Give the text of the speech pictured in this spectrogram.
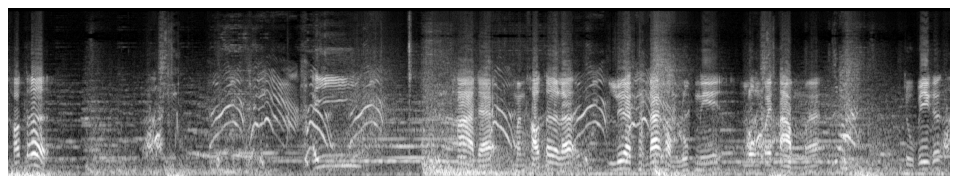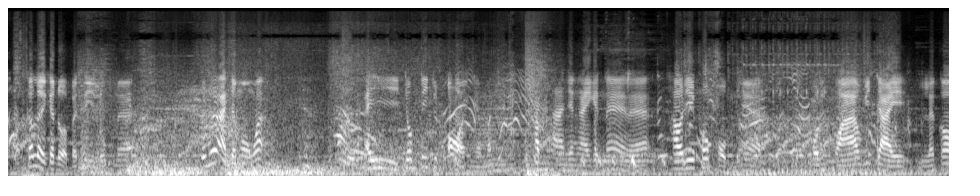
เคาน์เตอร์ไอ้พลาดนะมันเคาน์เตอร์แล้วเลือดทางด้านของลุกนี้ลงไปต่ำฮะจูบี้ก็ก็เลยกระโดดไปตีลุกนะเพื่อนๆอาจจะงงว่า ไอ้โจมตีจุดอ่อนเนี่ยมันทำงานยังไงกันแน่นะ เท่าที่พวกผมเนี่ยค้นคว้าวิจัยแล้วก็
